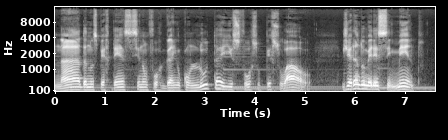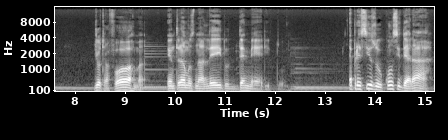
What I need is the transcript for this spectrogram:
nada nos pertence se não for ganho com luta e esforço pessoal, gerando merecimento. De outra forma, entramos na lei do demérito. É preciso considerar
